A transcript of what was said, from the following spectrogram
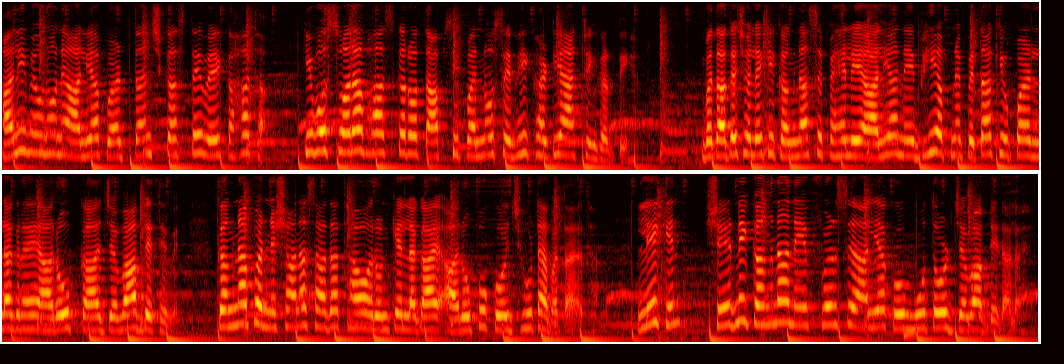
हाल ही में उन्होंने आलिया पर तंज कसते हुए कहा था कि वो स्वरा भास्कर और तापसी पन्नों से भी घटिया एक्टिंग करती है। बताते चले कि कंगना से पहले आलिया ने भी अपने पिता के ऊपर लग रहे आरोप का जवाब देते हुए कंगना पर निशाना साधा था और उनके लगाए आरोपों को झूठा बताया था। लेकिन शेरनी कंगना ने फिर से आलिया को मुँह तोड़ जवाब दे डाला है।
